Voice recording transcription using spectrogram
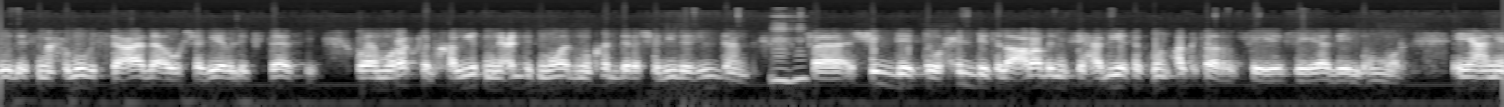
موجود اسمها حبوب السعادة أو الشبيه بالإكستاسي وهي مركب خليط من عدة مواد مخدرة شديدة جدا. فشدة وحدة الأعراض الانسحابية تكون أكثر في في هذه الأمور. يعني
